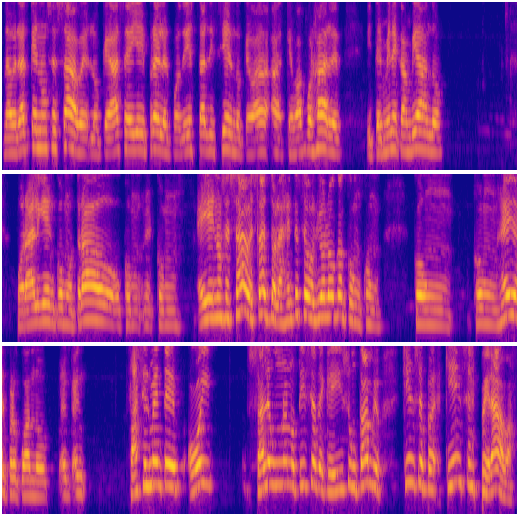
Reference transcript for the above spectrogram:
La verdad que no se sabe lo que hace ella y Preller. Podría estar diciendo que va, que va por Harder y termine cambiando por alguien como Trao o con, con ella no se sabe, exacto. La gente se volvió loca con, con, con, con Heider, pero cuando fácilmente hoy sale una noticia de que hizo un cambio. ¿Quién se, quién se esperaba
